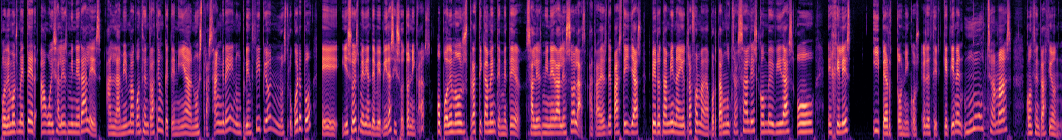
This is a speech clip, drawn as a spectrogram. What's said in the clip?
podemos meter agua y sales minerales en la misma concentración que tenía nuestra sangre en un principio en nuestro cuerpo, eh, y eso es mediante bebidas isotónicas. O podemos prácticamente meter sales minerales solas a través de pastillas, pero también hay otra forma de aportar muchas sales con bebidas o geles hipertónicos, es decir, que tienen mucha más concentración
